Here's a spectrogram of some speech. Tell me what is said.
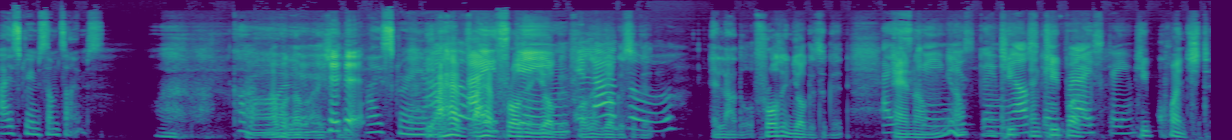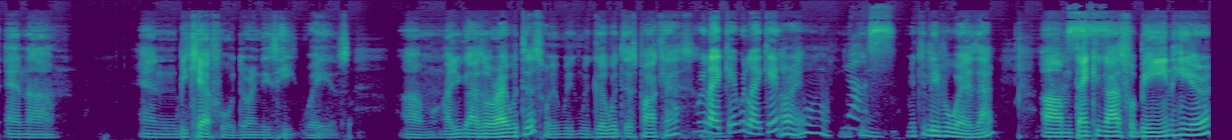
Ice cream sometimes. Come on. I would love ice cream. Ice cream. Yeah, I have I have Ice frozen cream. yogurt. Frozen yogurts are good. Helado. Helado. Frozen yogurts are good. Ice and um, cream, you know, ice cream, and keep ice and cream, keep for uh, ice cream. keep quenched and uh, and be careful during these heat waves. Um, are you guys all right with this? We, we we good with this podcast? We like it. We like it. All right. Well, Yes. we can leave it where it's at. Um, thank you guys for being here.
